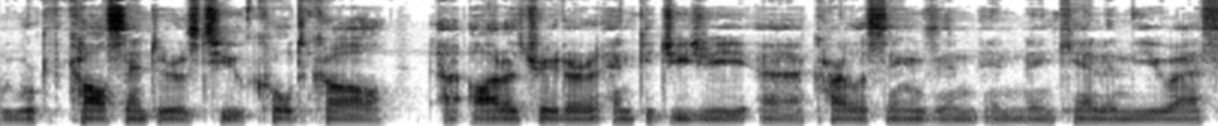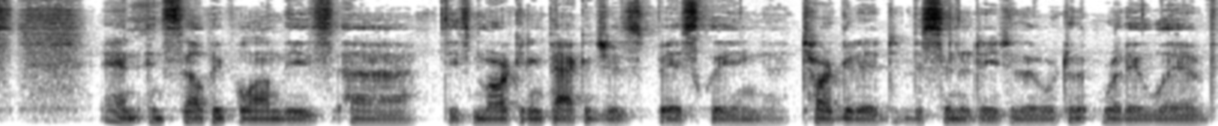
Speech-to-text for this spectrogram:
we work with call centers to cold call uh, Auto Trader and Kijiji uh, car listings in, in, in, Canada and the U.S. and, and sell people on these uh, these marketing packages, basically in targeted vicinity to, the, to where they live,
